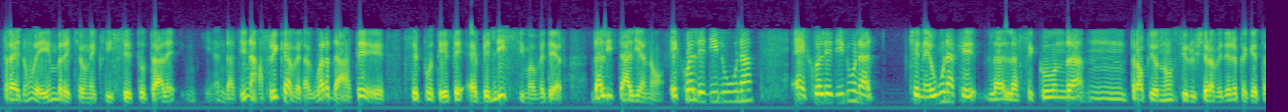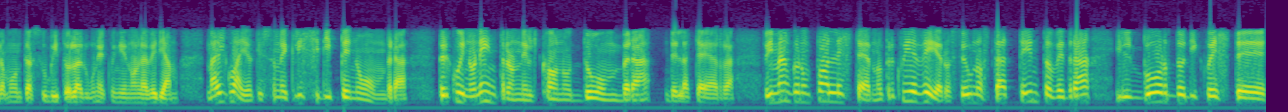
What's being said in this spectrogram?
3 novembre c'è un'eclisse totale, andate in Africa, ve la guardate se potete è bellissimo vederla. Dall'Italia no. E quelle di Luna? Eh, quelle di Luna Ce n'è una che la, la seconda mh, mm, proprio non si riuscirà a vedere perché tramonta subito la luna e quindi non la vediamo. Ma il guaio è che sono eclissi di penombra, per cui non entrano nel cono d'ombra della Terra, rimangono un po' all'esterno, per cui è vero, se uno sta attento vedrà il bordo queste,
